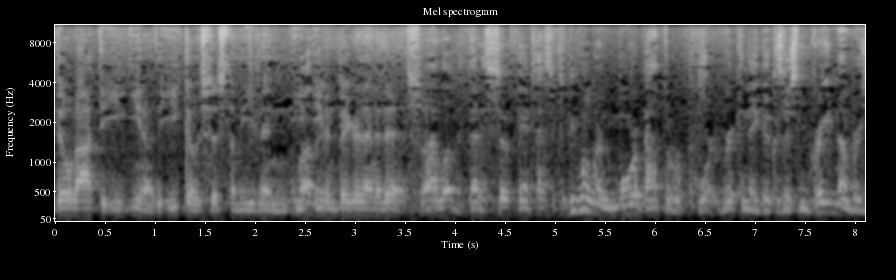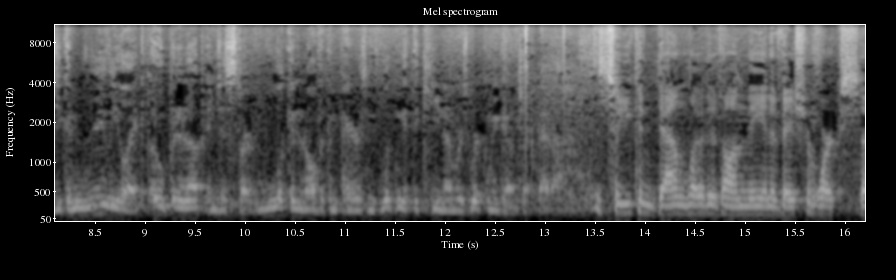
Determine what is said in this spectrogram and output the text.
build out the e- you know the ecosystem even Love it. even bigger than it is. So. I love it. That is so fantastic. So, if people want to learn more about the report, where can they go? Because there's some great numbers. You can really like open it up and just start looking at all the comparisons, looking at the key numbers. Where can we go and check that out? So you can download it on the InnovationWorks uh,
